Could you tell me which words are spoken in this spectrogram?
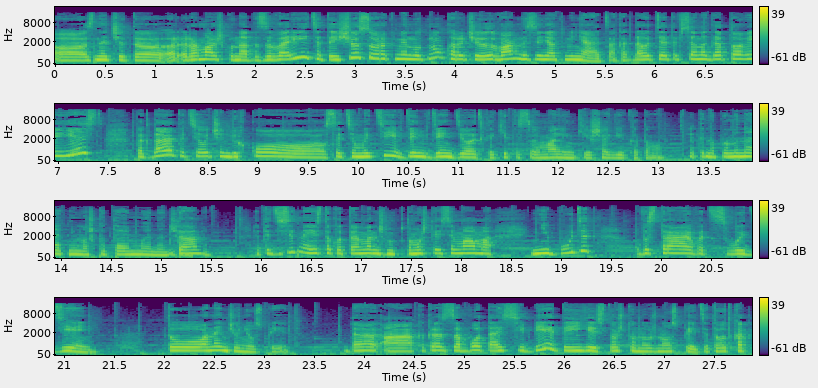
а, значит, э, ромашку надо заварить, это еще 40 минут. Ну, короче, ванна сегодня отменяется. А когда у тебя это все на готове есть, тогда это тебе очень легко с этим идти и в день в день делать какие-то свои маленькие шаги к этому. Это напоминает немножко тайм-менеджмент. Да. Это действительно есть такой тайм-менеджмент, потому что если мама не будет выстраивать свой день, то она ничего не успеет. Да, а как раз забота о себе это и есть то, что нужно успеть. Это вот как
